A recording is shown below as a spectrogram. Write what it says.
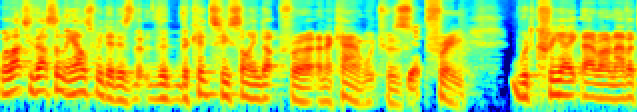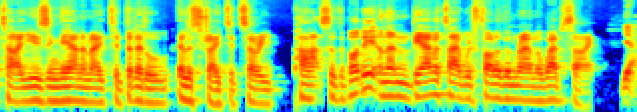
Well, actually, that's something else we did. Is that the, the kids who signed up for an account, which was yep. free, would create their own avatar using the animated, the little illustrated, sorry, parts of the body, and then the avatar would follow them around the website. Yeah.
